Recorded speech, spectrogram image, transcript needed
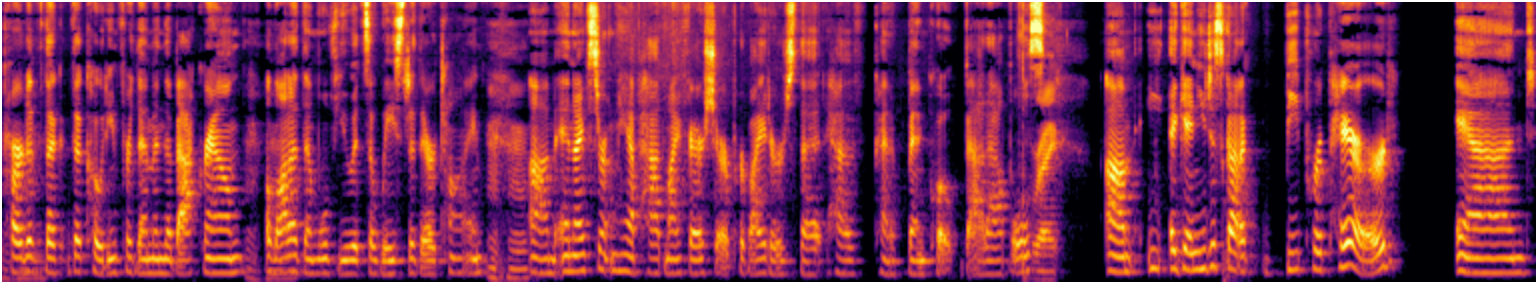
part of the, the coding for them in the background, a lot of them will view it's a waste of their time. Um, and I've certainly have had my fair share of providers that have kind of been quote bad apples. Right. um, again, you just got to be prepared and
